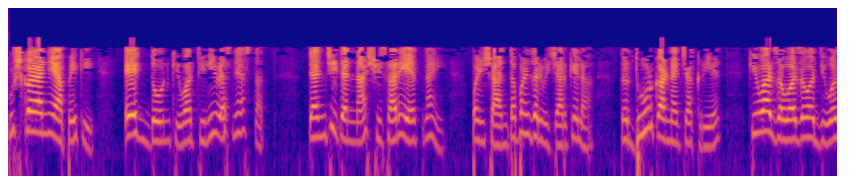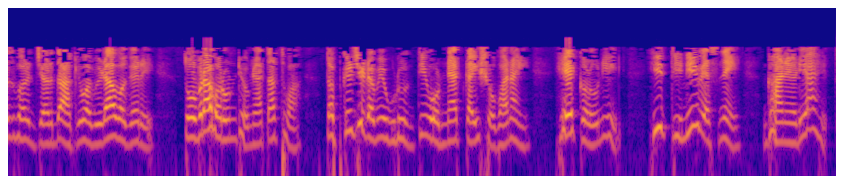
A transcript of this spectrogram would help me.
पुष्कळांनी यापैकी एक दोन किंवा तिन्ही व्यसने असतात. त्यांची त्यांना शिसारी येत नाही. पण शांतपणे जर विचार केला तर धूर काढण्याच्या क्रियेत किंवा जवळजवळ दिवसभर जर्दा किंवा विडा वगैरे तोबरा भरून ठेवण्यात अथवा तपकिरीची डबी उघडून ती ओढण्यात काही शोभा नाही हे कळून येईल. ही तिन्ही व्यसने घाणेडी आहेत.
